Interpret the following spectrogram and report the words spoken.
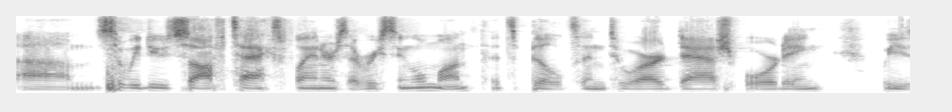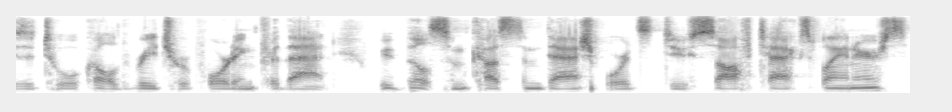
um, so we do soft tax planners every single month. It's built into our dashboarding. We use a tool called Reach Reporting for that. We've built some custom dashboards to do soft tax planners.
